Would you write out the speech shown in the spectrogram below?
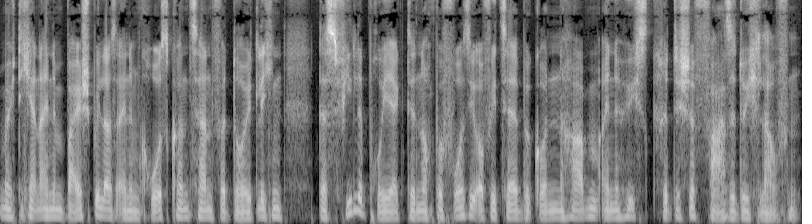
möchte ich an einem Beispiel aus einem Großkonzern verdeutlichen, dass viele Projekte noch bevor sie offiziell begonnen haben, eine höchst kritische Phase durchlaufen.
